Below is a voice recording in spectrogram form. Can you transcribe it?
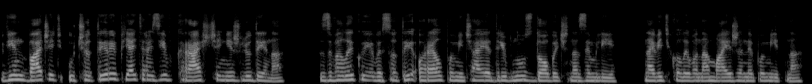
Він бачить у 4-5 разів краще, ніж людина. З великої висоти орел помічає дрібну здобич на землі, навіть коли вона майже непомітна.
